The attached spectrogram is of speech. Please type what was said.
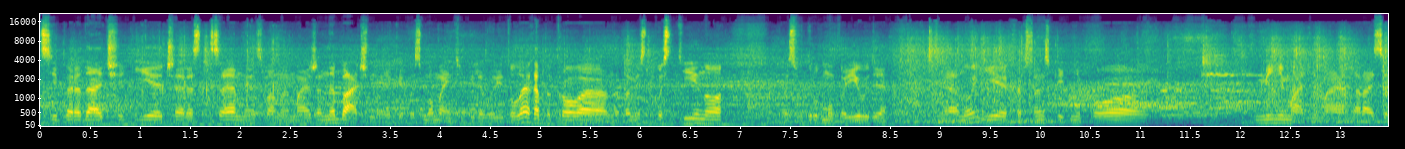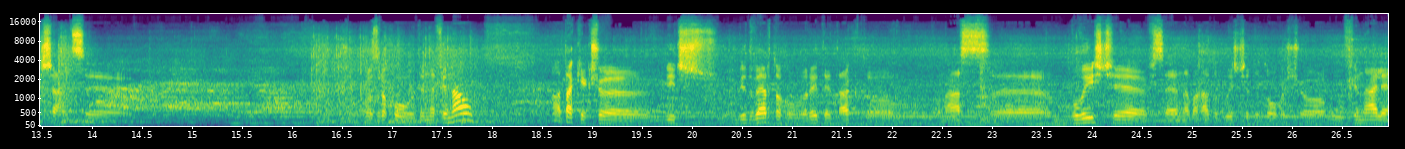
ці передачі, і через це ми з вами майже не бачимо якихось моментів біля воріт Олега Петрова. Натомість постійно, ось в другому періоді. Е, Ну і Херсонський Дніпро мінімальні має наразі шанси розраховувати на фінал. Ну, а так, якщо більш відверто говорити, так, то у нас е, ближче, все набагато ближче до того, що у фіналі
